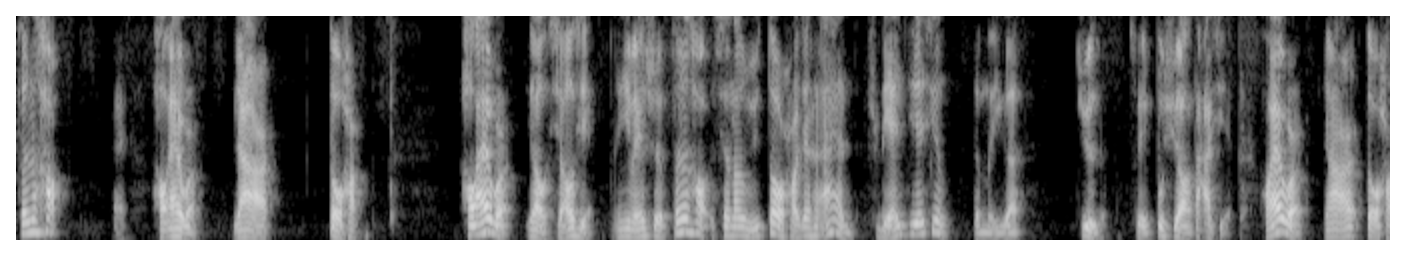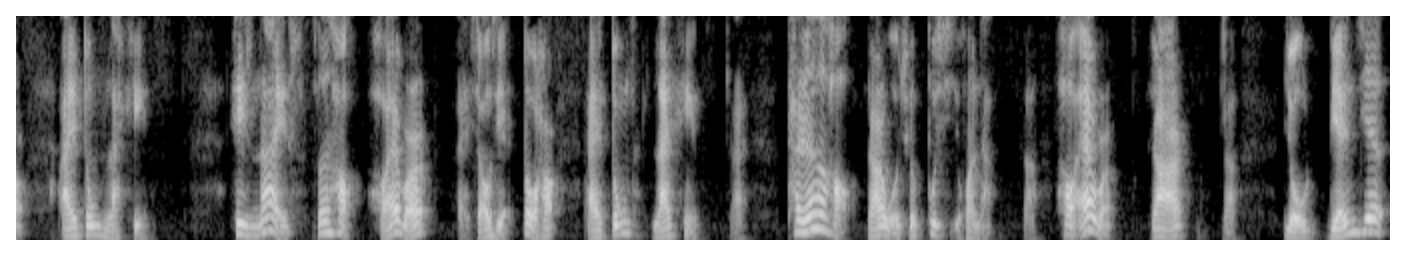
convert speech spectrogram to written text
分号，哎，however，然而，逗号，however 要小写，因为是分号，相当于逗号加上 and，是连接性这么一个句子。所以不需要大写。However，然而，逗号，I don't like him. He's nice，分号。However，哎，小写，逗号，I don't like him。哎，他人很好，然而我却不喜欢他啊。However，然而啊，有连接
